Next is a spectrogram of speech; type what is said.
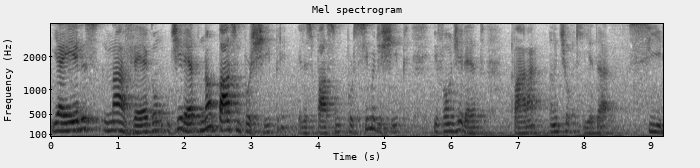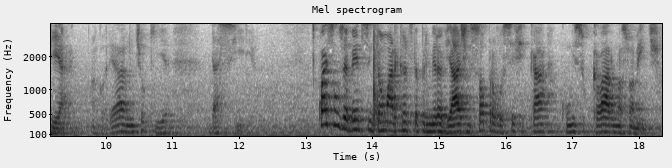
e aí eles navegam direto, não passam por Chipre, eles passam por cima de Chipre e vão direto para Antioquia da Síria. Agora é a Antioquia da Síria. Quais são os eventos então marcantes da primeira viagem, só para você ficar com isso claro na sua mente?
